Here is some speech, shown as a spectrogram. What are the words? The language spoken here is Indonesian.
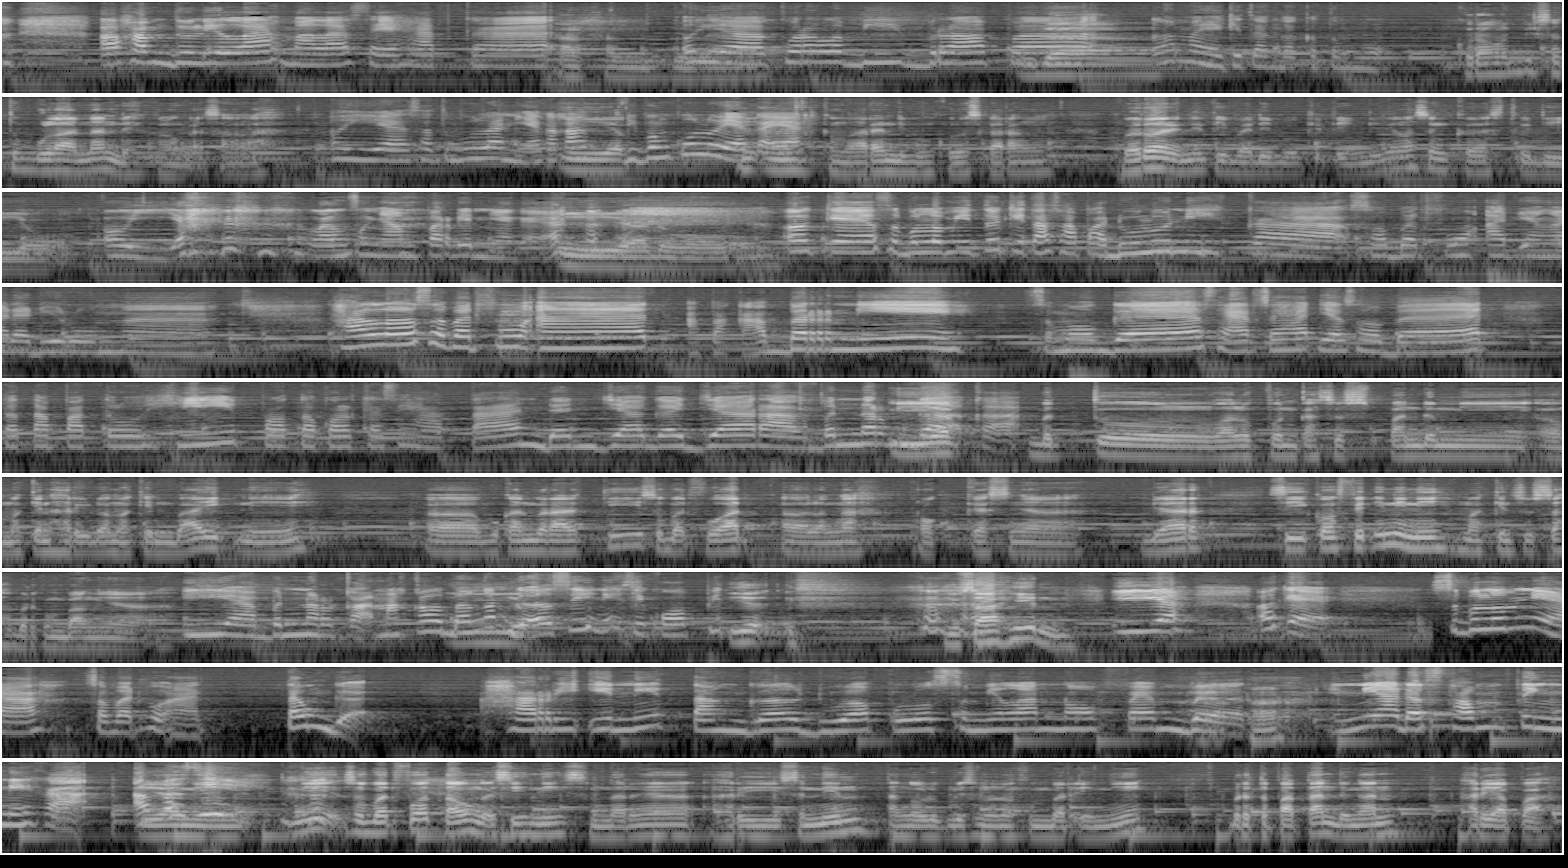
Alhamdulillah malah sehat Kak. Alhamdulillah. Oh iya, kurang lebih berapa Udah. lama ya kita nggak ketemu? Kurang lebih satu bulanan deh kalau nggak salah. Oh iya, satu bulan ya kakak Iya. di Bengkulu ya kak ya? Kemarin di Bengkulu sekarang baru hari ini tiba di Bukit Tinggi ini langsung ke studio. Oh iya, langsung nyamperin ya kak ya? iya dong. Oke, sebelum itu kita sapa dulu nih kak, sobat Fuad yang ada di rumah. Halo sobat Fuad, apa kabar nih? Semoga sehat-sehat ya sobat. Tetap patuhi protokol kesehatan dan jaga jarak. Bener Iya nggak kak? betul. Walaupun kasus pandemi eh, makin hari udah makin baik nih, eh, bukan berarti sobat Fuad eh, lengah prokesnya. Biar si COVID ini nih makin susah berkembangnya. Iya bener kak, nakal banget Iya. gak sih nih si Covid? Iya, nyusahin. Iya, oke. Sebelumnya, Sobat Fuad, tahu nggak? Hari ini tanggal 29 November. Hah? Ini ada something nih, Kak. Apa Iya sih? nih. Ini sobat Fuad tahu nggak sih nih sebenarnya hari Senin tanggal 29 November ini bertepatan dengan hari apa?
